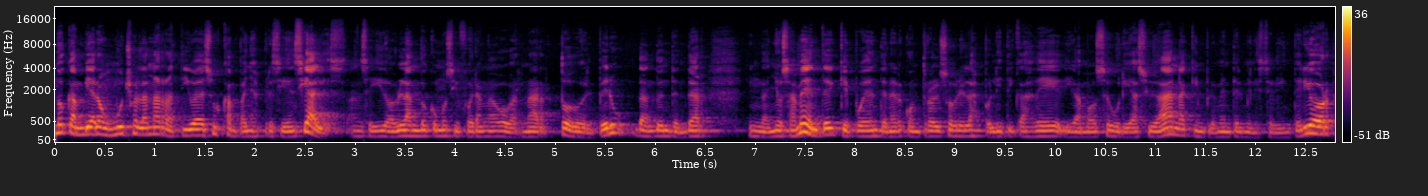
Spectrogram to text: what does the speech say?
no cambiaron mucho la narrativa de sus campañas presidenciales. Han seguido hablando como si fueran a gobernar todo el Perú, dando a entender engañosamente que pueden tener control sobre las políticas de, digamos, seguridad ciudadana que implementa el Ministerio del Interior,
